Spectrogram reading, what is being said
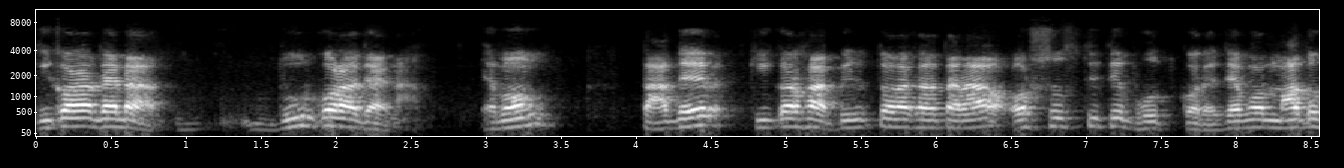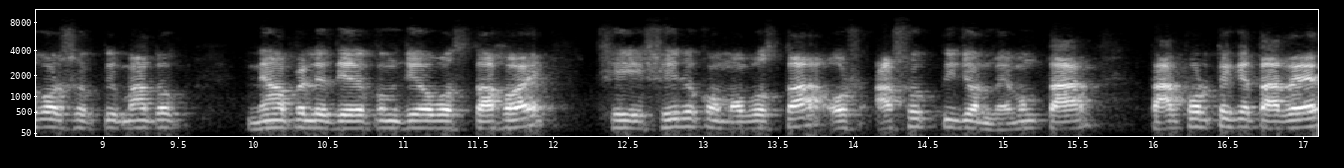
কি করা যায় না? দূর করা যায় না। এবং তাদের কি করা হয়? বিরক্ত রাখা তারা অস্বস্তিতে বোধ করে। যেমন মাদকাসক্তি, মাদক নেওয়া পেলে যেরকম যে অবস্থা হয় সেই সেই রকম অবস্থা আসক্তি জন্মে এবং তার, তারপর থেকে তাদের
